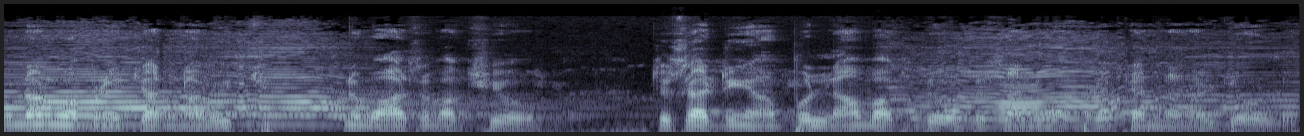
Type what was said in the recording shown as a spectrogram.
ਉਹਨਾਂ ਨੂੰ ਆਪਣੇ ਚਰਨਾਂ ਵਿੱਚ ਨਿਵਾਸ ਬਖਸ਼ਿਓ ਤੇ ਸਾਡੀਆਂ ਭੁੱਲਾਂ ਬਖਸ਼ ਦਿਓ ਤੇ ਸਾਨੂੰ ਆਪਣੇ ਚਰਨਾਂ ਨਾਲ ਜੋੜ ਲਓ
